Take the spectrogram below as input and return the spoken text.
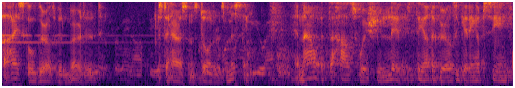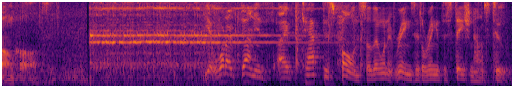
A high school girl's been murdered. Mr. Harrison's daughter is missing. And now at the house where she lives, the other girls are getting obscene phone calls. Yeah, what I've done is I've tapped this phone so that when it rings, it'll ring at the station house, too.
